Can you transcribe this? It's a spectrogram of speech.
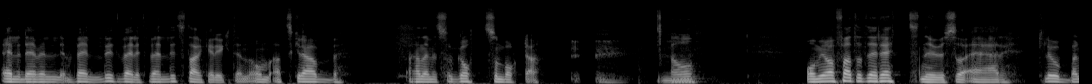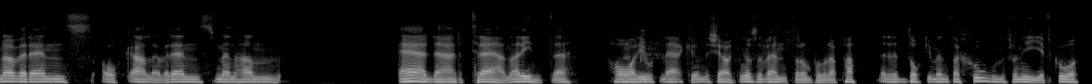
eller det är väl väldigt, väldigt, väldigt starka rykten om att Skrabb, han är väl så gott som borta. Mm. Ja, Om jag har fattat det rätt nu så är klubbarna överens och alla överens, men han är där, tränar inte, har gjort läkarundersökning och så väntar de på några papper eller dokumentation från IFK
